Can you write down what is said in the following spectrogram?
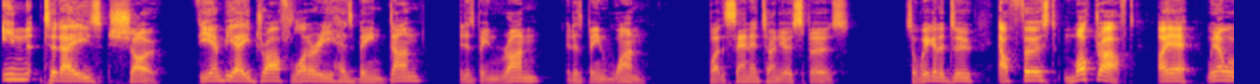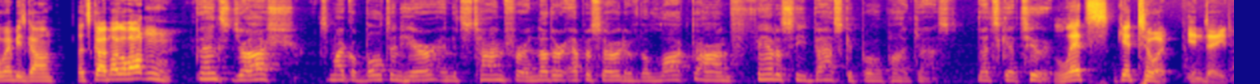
In today's show, the NBA draft lottery has been done, it has been run, it has been won by the San Antonio Spurs. So we're going to do our first mock draft. Oh, yeah, we know where Wemby's going. Let's go, Michael Bolton. Thanks, Josh. It's Michael Bolton here, and it's time for another episode of the Locked On Fantasy Basketball Podcast. Let's get to it. Let's get to it, indeed.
